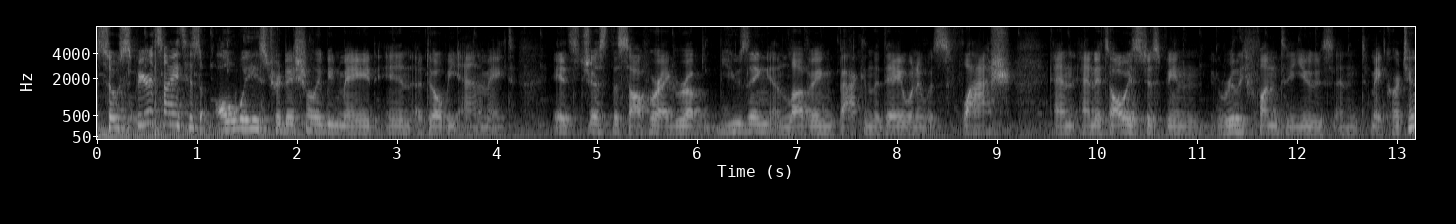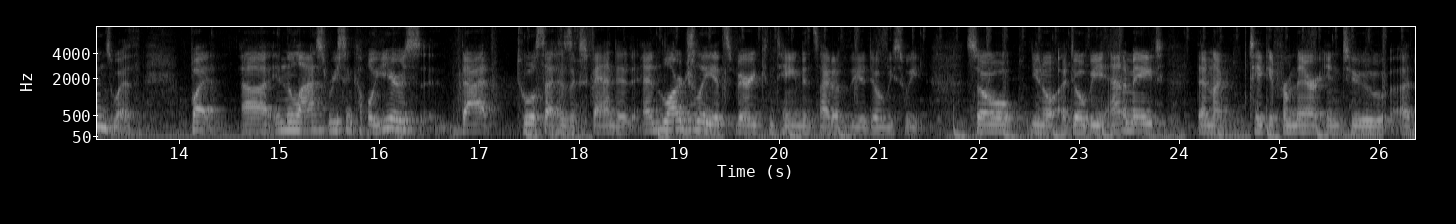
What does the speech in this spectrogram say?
So Spirit Science has always traditionally been made in Adobe Animate. It's just the software I grew up using and loving back in the day when it was Flash. And, and it's always just been really fun to use and to make cartoons with. But uh, in the last recent couple years, that toolset has expanded and largely it's very contained inside of the Adobe suite. So, you know, Adobe Animate, then I take it from there into uh,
